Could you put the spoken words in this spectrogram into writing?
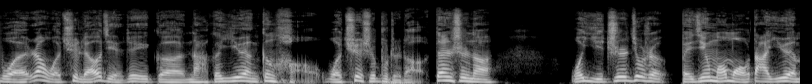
我让我去了解这个哪个医院更好，我确实不知道。但是呢，我已知就是北京某某大医院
